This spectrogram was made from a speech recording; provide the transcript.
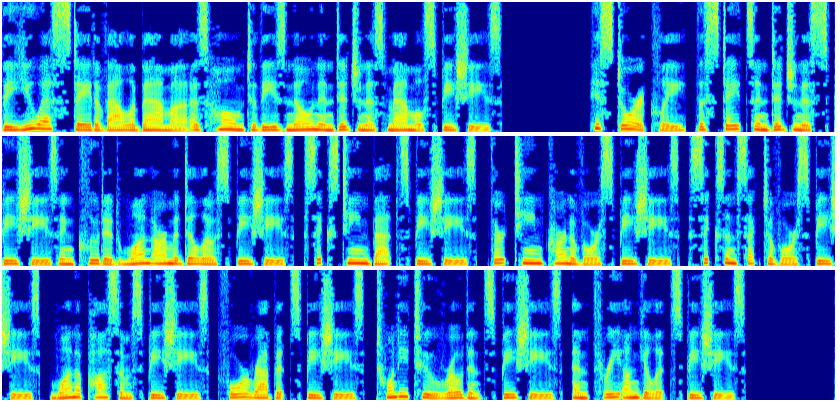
The U.S. state of Alabama is home to these known indigenous mammal species. Historically, the state's indigenous species included one armadillo species, 16 bat species, 13 carnivore species, 6 insectivore species, 1 opossum species, 4 rabbit species, 22 rodent species, and 3 ungulate species.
